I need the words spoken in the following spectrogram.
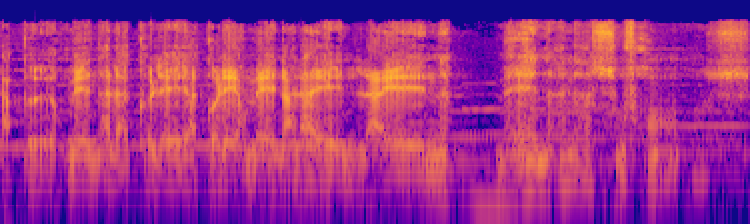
La peur mène à la colère, la colère mène à la haine, la haine mène à la souffrance.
